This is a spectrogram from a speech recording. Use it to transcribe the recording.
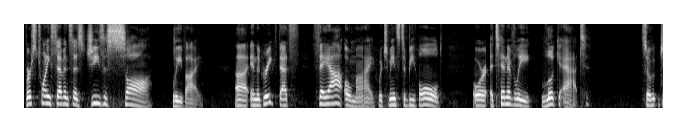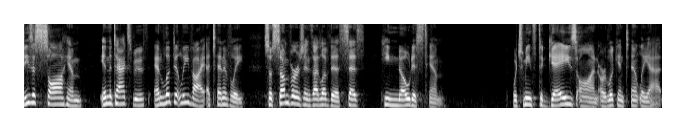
Verse 27 says, Jesus saw Levi. Uh, in the Greek, that's theaomai, which means to behold or attentively look at. So Jesus saw him in the tax booth and looked at Levi attentively. So some versions, I love this, says he noticed him, which means to gaze on or look intently at.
